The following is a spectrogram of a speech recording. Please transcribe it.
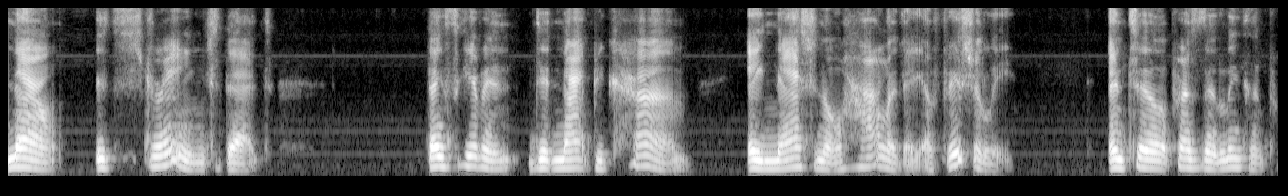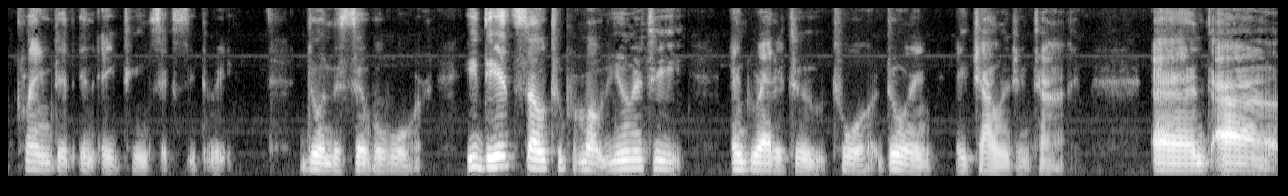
Now, it's strange that Thanksgiving did not become a national holiday officially until President Lincoln proclaimed it in 1863 during the Civil War. He did so to promote unity and gratitude toward during a challenging time. And uh,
